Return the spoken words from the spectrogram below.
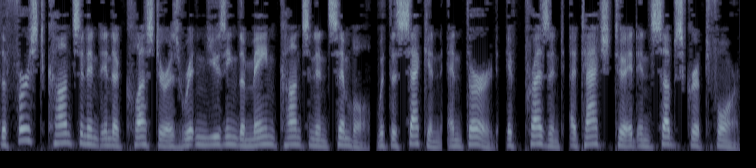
The first consonant in a cluster is written using the main consonant symbol, with the second and third, if present, attached to it in subscript form.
